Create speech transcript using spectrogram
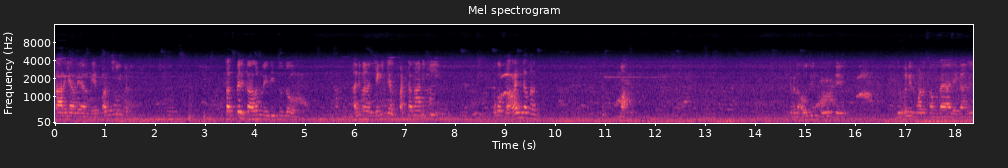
కార్యాలయాలను ఏర్పాటు చేయటం. తదుపరి కాలంలో ఏదైతుందో అది మన జగిత్యాల పట్టణానికి ఒక వరంగా మన మా ఇటీవల హౌసింగ్ బోర్డు గృహ నిర్మాణ సముదాయాలే కానీ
